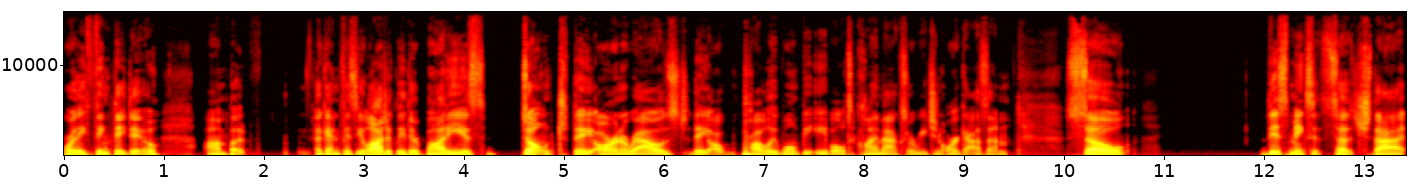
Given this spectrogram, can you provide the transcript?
or they think they do, um, but again, physiologically, their bodies don't. They aren't aroused. They probably won't be able to climax or reach an orgasm. So, this makes it such that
